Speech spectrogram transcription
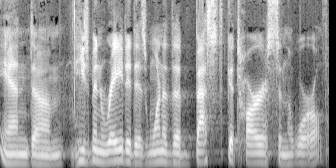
And um, he's been rated as one of the best guitarists in the world.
